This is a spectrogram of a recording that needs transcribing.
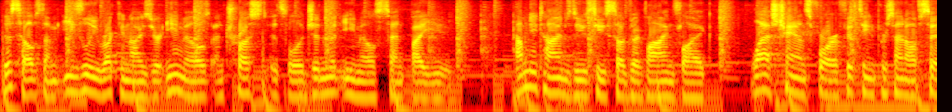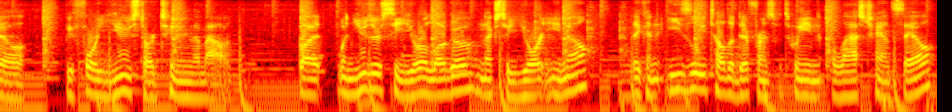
This helps them easily recognize your emails and trust it's a legitimate email sent by you. How many times do you see subject lines like, last chance for a 15% off sale before you start tuning them out? But when users see your logo next to your email, they can easily tell the difference between a last chance sale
